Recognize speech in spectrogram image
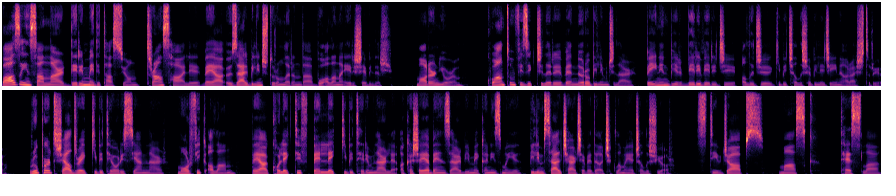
Bazı insanlar derin meditasyon, trans hali veya özel bilinç durumlarında bu alana erişebilir. Modern Yorum Kuantum fizikçileri ve nörobilimciler beynin bir veri verici, alıcı gibi çalışabileceğini araştırıyor. Rupert Sheldrake gibi teorisyenler, morfik alan veya kolektif bellek gibi terimlerle akaşaya benzer bir mekanizmayı bilimsel çerçevede açıklamaya çalışıyor. Steve Jobs, Musk, Tesla,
